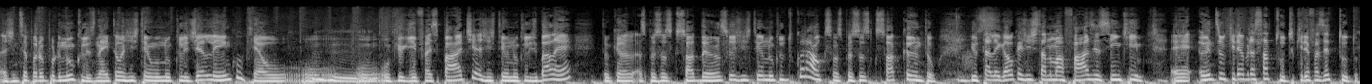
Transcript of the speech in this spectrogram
A gente separou por núcleos, né? Então a gente tem um núcleo de elenco, que é o, o, Uhum. o, o que o Gui faz parte, a gente tem o núcleo de balé, então que é as pessoas que só dançam, e a gente tem o núcleo do coral, que são as pessoas que só cantam. E o tá legal é que a gente tá numa fase assim que é, antes eu queria abraçar tudo, queria fazer tudo.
